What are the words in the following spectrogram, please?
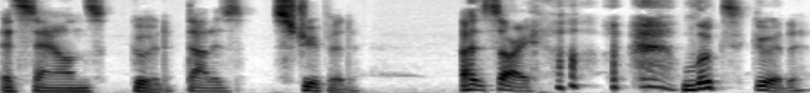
it sounds good. That is stupid. Uh, sorry, looks good.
